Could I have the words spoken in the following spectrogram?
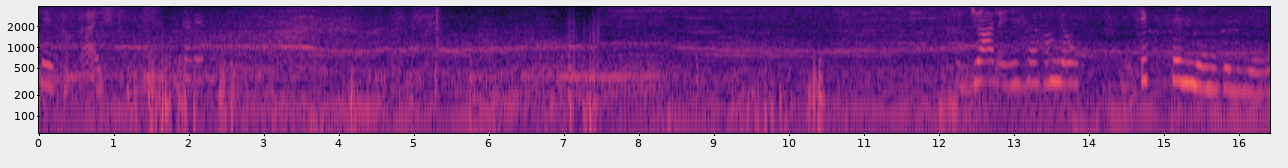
देखो गाइस कुत्ता कैसे जा रहे हैं हम लोग टिफ़िन देने के लिए।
